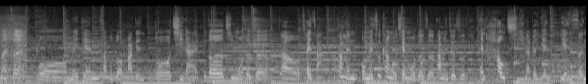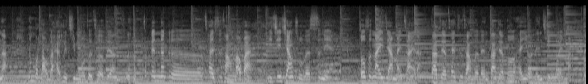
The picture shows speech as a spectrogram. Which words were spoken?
买菜，我每天差不多八点多起来，都骑摩托车到菜场。他们，我每次看我牵摩托车，他们就是很好奇那个眼眼神啊。那么老了还会骑摩托车这样子，跟那个菜市场老板已经相处了四年，都是那一家买菜的。大家菜市场的人，大家都很有人情味嘛。嗯，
